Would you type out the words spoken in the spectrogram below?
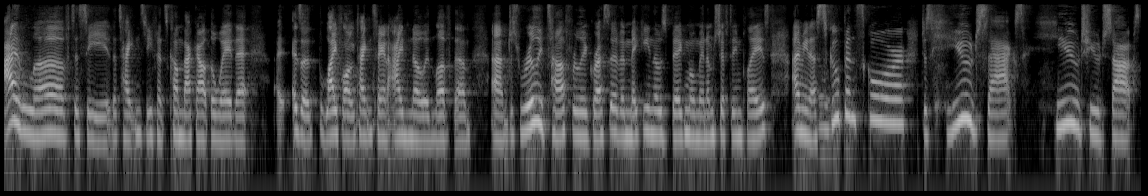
I love to see the Titans defense come back out the way that, uh, as a lifelong Titans fan, I know and love them. Um, just really tough, really aggressive, and making those big momentum shifting plays. I mean, a mm. scoop and score, just huge sacks, huge, huge stops.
